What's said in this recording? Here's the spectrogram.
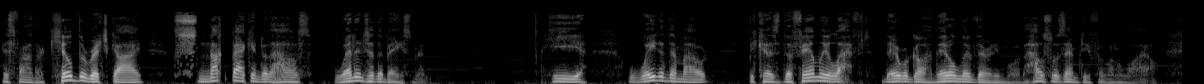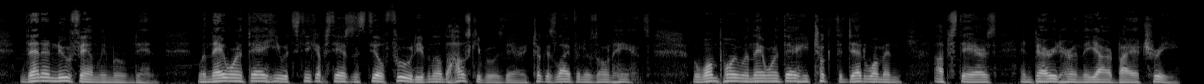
His father killed the rich guy snuck back into the house went into the basement. He waited them out because the family left. They were gone. They don't live there anymore. The house was empty for a little while. Then a new family moved in when they weren't there, he would sneak upstairs and steal food, even though the housekeeper was there. He took his life in his own hands. At one point, when they weren't there, he took the dead woman upstairs and buried her in the yard by a tree.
